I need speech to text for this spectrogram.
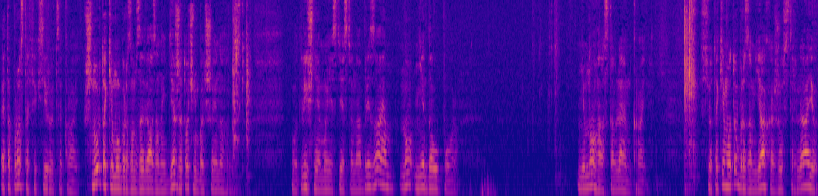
Это просто фиксируется край. Шнур таким образом завязанный держит очень большие нагрузки. Вот лишнее мы естественно обрезаем, но не до упора. Немного оставляем край. Все, таким вот образом я хожу, стреляю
